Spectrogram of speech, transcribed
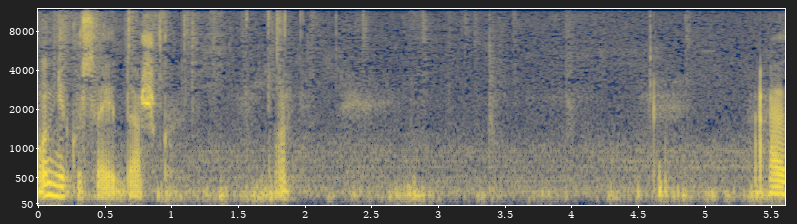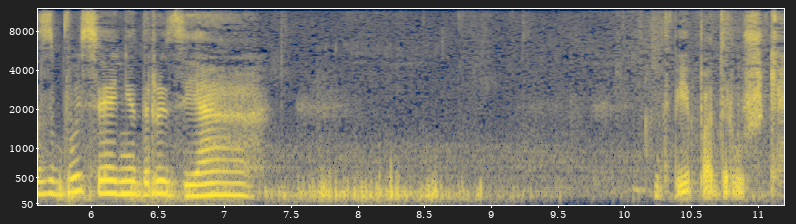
он не кусает Дашку. А с Бусей они друзья. Две подружки.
